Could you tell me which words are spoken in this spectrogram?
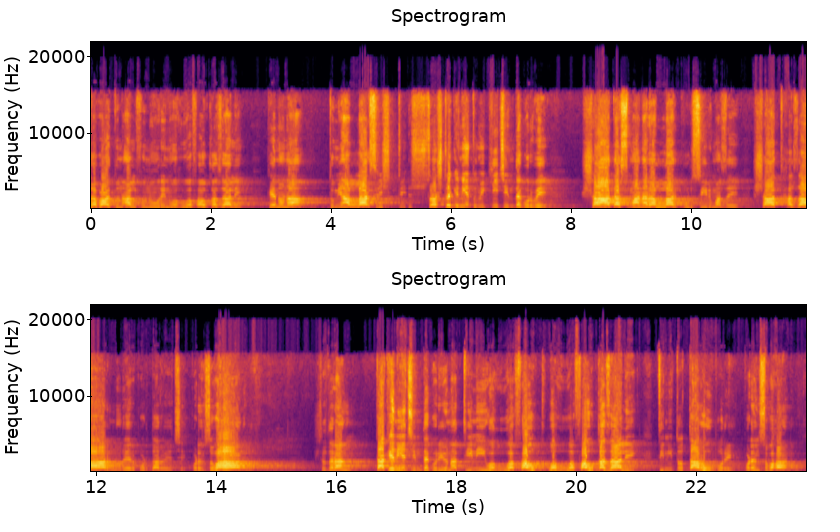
সাবাতুন আলফু নূরিন ওয়া হুয়া ফাওকা কেননা তুমি আল্লাহর সৃষ্টি, স্রষ্টাকে নিয়ে তুমি কি চিন্তা করবে? সাত আসমান আর আল্লাহর কুরসির মাঝে সাত হাজার নূরের পর্দা রয়েছে। পড়েন সুবাহান সুতরাং তাকে নিয়ে চিন্তা করিও না, তিনি ওয়াহুয়া ফাউক ওয়াহুয়া ফাউকা জালিক তিনি তো তারও উপরে। পড়েন সুবাহান আল্লাহ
